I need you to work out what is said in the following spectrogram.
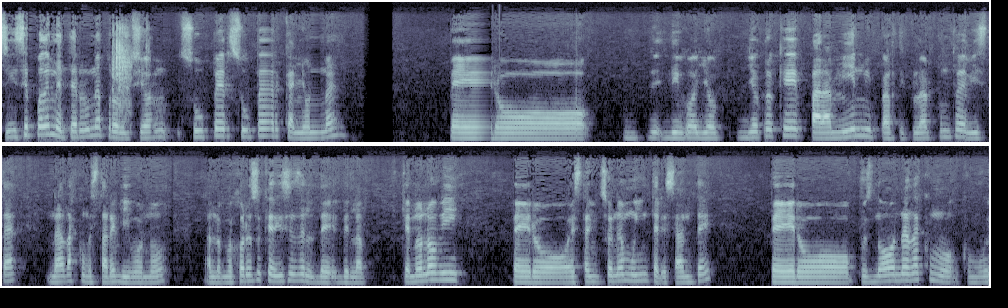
sí se puede meter una producción súper, súper cañona, pero digo yo, yo creo que para mí, en mi particular punto de vista, nada como estar en vivo, ¿no? A lo mejor eso que dices de, de, la que no lo vi, pero está, suena muy interesante, pero pues no, nada como, como,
